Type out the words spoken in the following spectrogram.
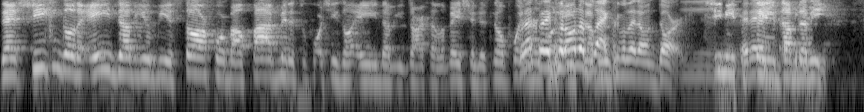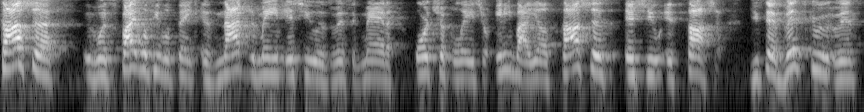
that she can go to AEW and be a star for about five minutes before she's on AEW Dark Elevation. There's no point. Well, that's why they put all going the black people that on dark. She needs to It stay in ain't- WWE. Sasha, despite what people think, is not the main issue is Vince McMahon or Triple H or anybody else. Sasha's issue is Sasha. You said Vince screwed Vince.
